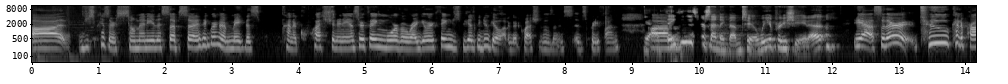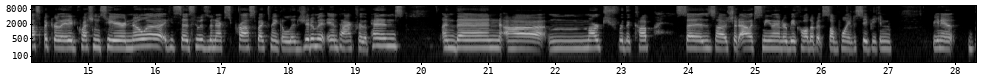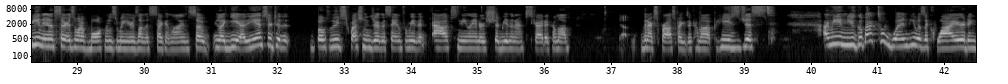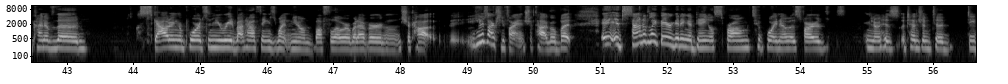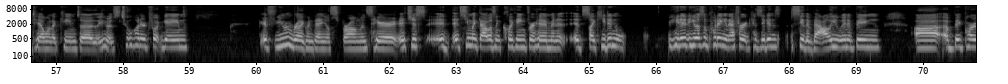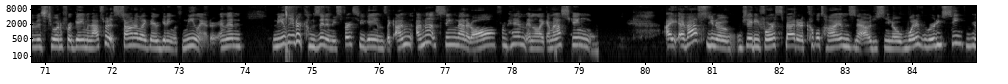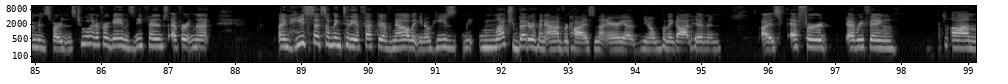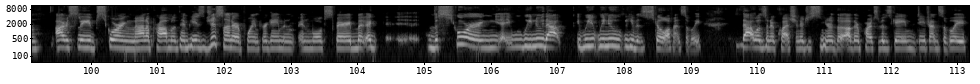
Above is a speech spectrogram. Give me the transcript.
Uh, just because there's so many of this episode, I think we're going to make this kind of question and answer thing more of a regular thing, just because we do get a lot of good questions and it's it's pretty fun. Yeah, um, thank you for sending them too. We appreciate it. Yeah, so there are two kind of prospect related questions here. Noah, he says, who is the next prospect to make a legitimate impact for the Pens? And then uh, March for the Cup says, uh, should Alex Nylander be called up at some point to see if he can be an, be an answer is one of Malkin's wingers on the second line. So, like, yeah, the answer to the, both of these questions are the same for me that Alex Nylander should be the next guy to come up, yep. the next prospect to come up. He's just, I mean, you go back to when he was acquired and kind of the scouting reports and you read about how things went, you know, in Buffalo or whatever, and Chicago. He was actually fine in Chicago, but it, it sounded like they were getting a Daniel Sprong 2.0 as far as, you know, his attention to detail when it came to you know his 200 foot game. if you remember like when Daniel Sprong was here, it just it, it seemed like that wasn't clicking for him, and it, it's like he didn't he didn't he wasn't putting an effort because he didn't see the value in it being uh, a big part of his 200 foot game, and that's what it sounded like they were getting with Nylander. And then Nylander comes in in these first few games, like I'm I'm not seeing that at all from him, and like I'm asking. I, have asked, you know, JD Forrest about it a couple times now. Just, you know, what, have, what are you seeing from him as far as his 200 foot game, his defense, effort, and that? and he said something to the effect of now that you know he's much better than advertised in that area you know when they got him and uh, his effort everything um obviously scoring not a problem with him he's just under a point per game in, in wilkes-barre but uh, the scoring we knew that we, we knew he was still offensively that wasn't a question it just you know the other parts of his game defensively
